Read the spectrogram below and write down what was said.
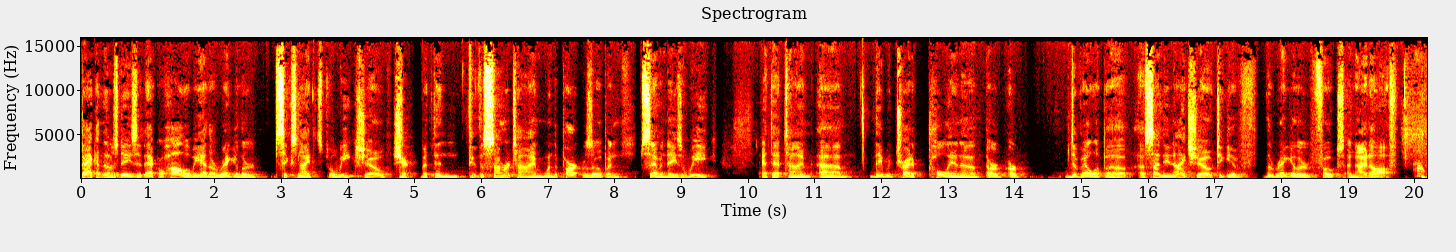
back in those days at Echo Hollow, we had our regular six nights a week show. Sure. But then through the summertime, when the park was open seven days a week, at that time, um, they would try to pull in a or, or develop a, a Sunday night show to give the regular folks a night off. Oh.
